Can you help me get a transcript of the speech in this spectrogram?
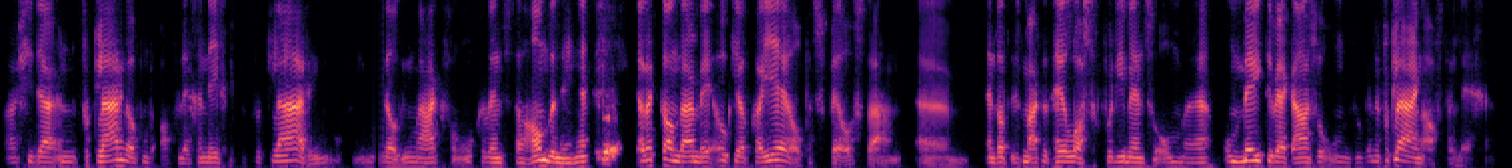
als je daar een verklaring over moet afleggen, een negatieve verklaring, of moet melding maken van ongewenste handelingen, ja, dan kan daarmee ook jouw carrière op het spel staan. Um, en dat is, maakt het heel lastig voor die mensen om, uh, om mee te werken aan zo'n onderzoek en een verklaring af te leggen.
